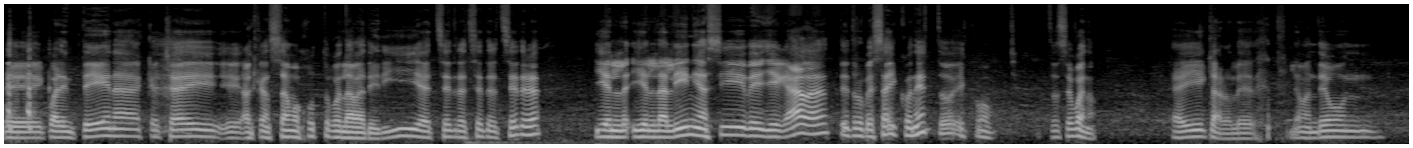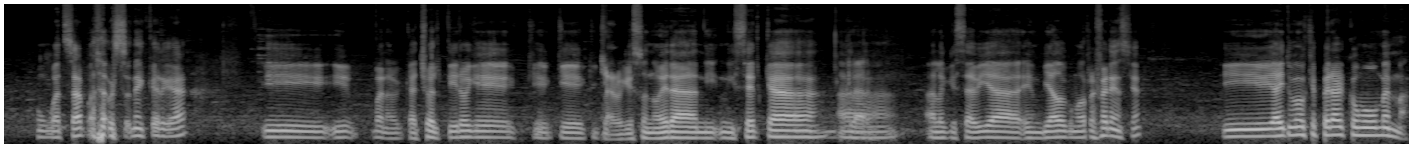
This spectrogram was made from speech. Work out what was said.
eh, cuarentena, ¿cachai? Eh, alcanzamos justo con la batería, etcétera, etcétera, etcétera. Y en, la, y en la línea así de llegada, te tropezáis con esto, es como. Entonces, bueno, ahí, claro, le, le mandé un, un WhatsApp a la persona encargada. Y, y, bueno, cachó el tiro que, que- que- que, claro, que eso no era ni, ni cerca a, Claro. a lo que se había enviado como referencia. Y ahí tuvimos que esperar como un mes más.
